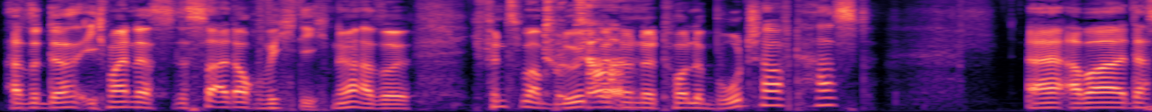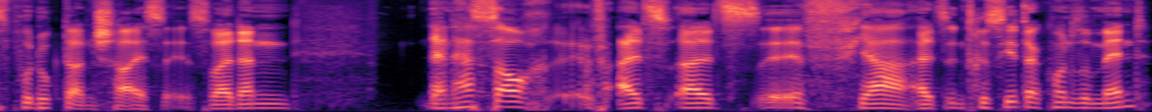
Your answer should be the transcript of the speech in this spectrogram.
also das, ich meine, das, das, ist halt auch wichtig, ne? Also ich finde es mal Total. blöd, wenn du eine tolle Botschaft hast äh, aber das Produkt dann scheiße ist, weil dann dann hast du auch als als äh, ja als interessierter Konsument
